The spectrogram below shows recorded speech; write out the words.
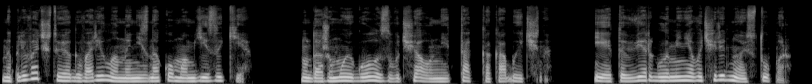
Наплевать, что я говорила на незнакомом языке, но даже мой голос звучал не так, как обычно, и это ввергло меня в очередной ступор.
